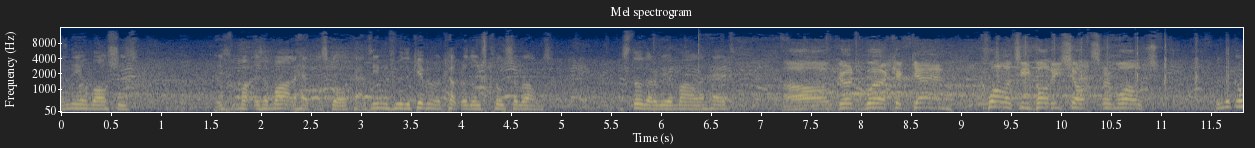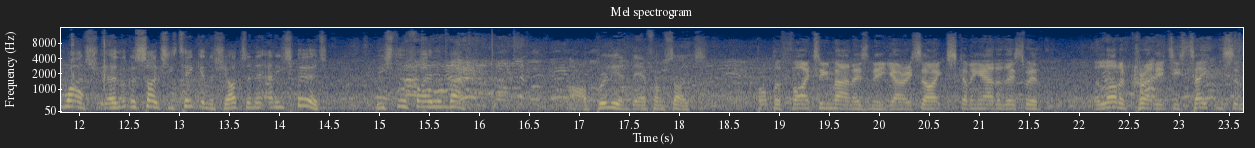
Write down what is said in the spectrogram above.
and Liam Walsh is, is, is a mile ahead in the scorecards. Even if you were to give him a couple of those closer rounds, he's still got to be a mile ahead. Oh, good work again. Quality body shots from Walsh. But look at Walsh, uh, look at Sykes, he's taking the shots and, and he's hurt. He's still fighting back. Oh, brilliant there from Sykes. Proper fighting man, isn't he, Gary Sykes? Coming out of this with a lot of credit. He's taken some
